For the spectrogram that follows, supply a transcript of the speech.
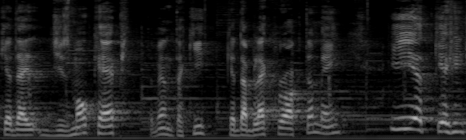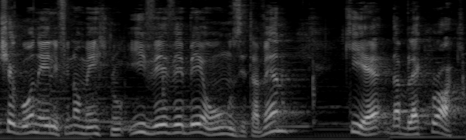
que é da, de Small Cap, tá vendo? Tá aqui, que é da BlackRock também. E aqui a gente chegou nele finalmente no IVVB11, tá vendo? Que é da BlackRock.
